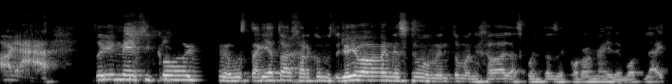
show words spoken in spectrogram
hola, estoy en México y me gustaría trabajar con usted. Yo llevaba en ese momento, manejaba las cuentas de Corona y de Botlight.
